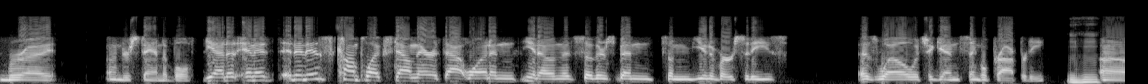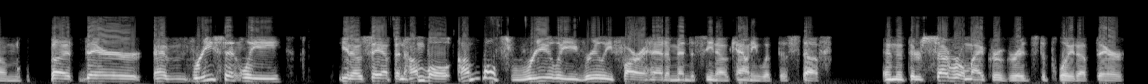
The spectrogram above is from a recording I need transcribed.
Right. Understandable. Yeah, and it, and it and it is complex down there at that one, and you know, and so there's been some universities as well, which again, single property. hmm Um, but there have recently you know, say up in Humboldt, Humboldt's really, really far ahead of Mendocino County with this stuff, and that there's several microgrids deployed up there.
